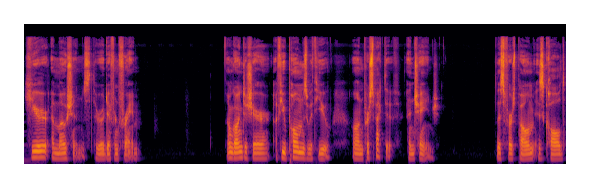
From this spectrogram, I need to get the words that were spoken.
hear emotions through a different frame? I'm going to share a few poems with you on perspective and change. This first poem is called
